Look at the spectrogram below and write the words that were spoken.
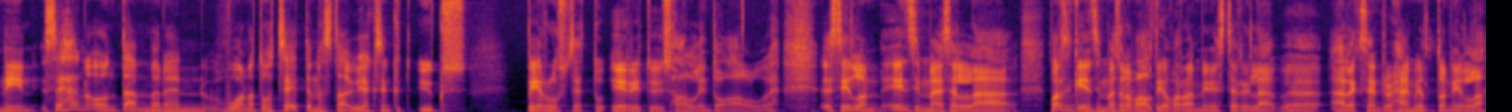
niin sehän on tämmöinen vuonna 1791 perustettu erityishallintoalue. Silloin ensimmäisellä, varsinkin ensimmäisellä valtiovarainministerillä Alexander Hamiltonilla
